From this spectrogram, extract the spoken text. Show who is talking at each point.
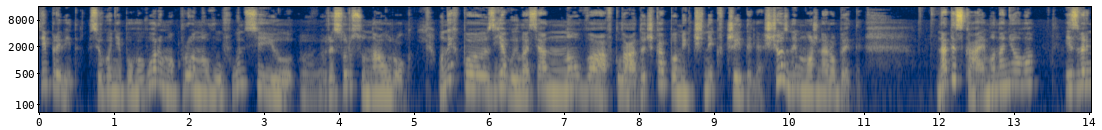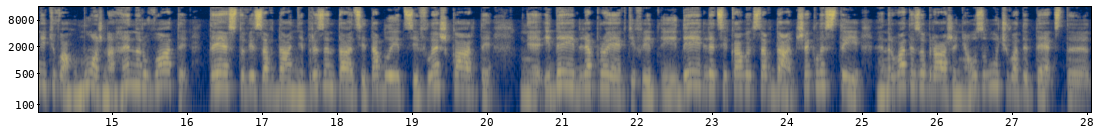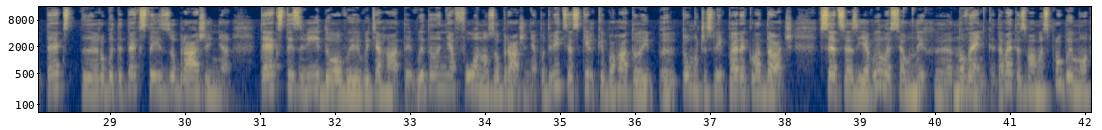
Speaker 1: Всім привіт! Сьогодні поговоримо про нову функцію е, ресурсу на урок. У них з'явилася нова вкладочка Помічник вчителя. Що з ним можна робити? Натискаємо на нього. І зверніть увагу, можна генерувати тестові завдання, презентації, таблиці, флеш-карти, е, ідеї для проєктів, ідеї для цікавих завдань, чек-листи, генерувати зображення, озвучувати текст, е, текст, е, робити тексти із зображення, тексти з відео витягати, видалення фону зображення. Подивіться, скільки багато, в тому числі перекладач. Все це з'явилося у них новеньке. Давайте з вами спробуємо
